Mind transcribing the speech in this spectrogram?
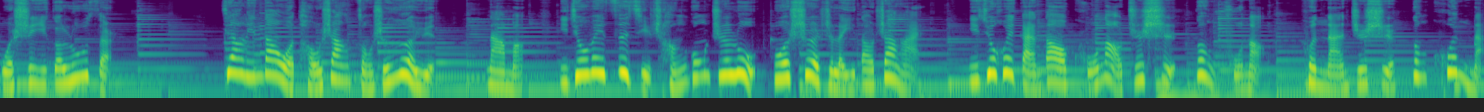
我是一个 loser。”降临到我头上总是厄运，那么你就为自己成功之路多设置了一道障碍，你就会感到苦恼之事更苦恼。困难之事更困难，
